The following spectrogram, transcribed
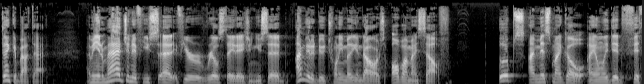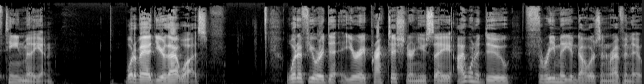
Think about that. I mean, imagine if you said, if you're a real estate agent, you said, I'm going to do $20 million all by myself. Oops, I missed my goal. I only did 15 million. What a bad year that was. What if you're a, you're a practitioner and you say, I want to do $3 million in revenue,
